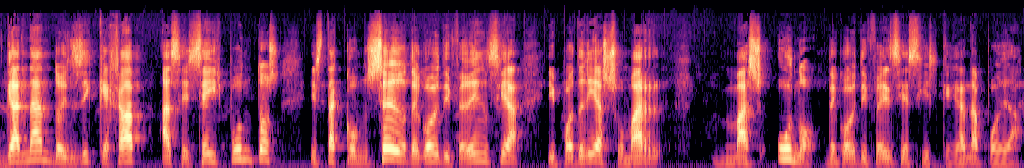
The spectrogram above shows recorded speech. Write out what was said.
ganando Enrique Hub hace 6 puntos, está con 0 de gol diferencia y podría sumar más uno de gol de diferencia si es que gana por la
